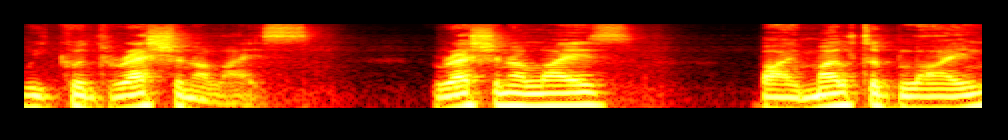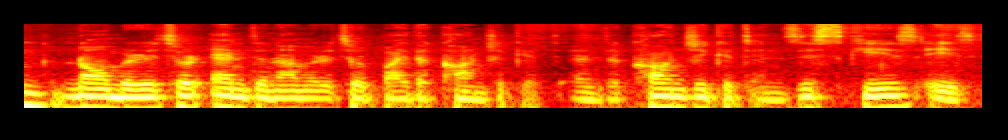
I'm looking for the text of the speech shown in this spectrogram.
we could rationalize. Rationalize by multiplying numerator and denominator by the conjugate. And the conjugate in this case is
